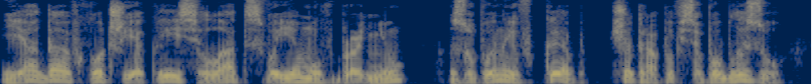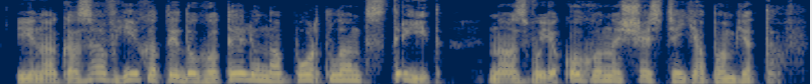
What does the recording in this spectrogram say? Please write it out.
я дав хоч якийсь лад своєму вбранню, зупинив кеп, що трапився поблизу, і наказав їхати до готелю на Портленд Стріт, назву якого, на щастя, я пам'ятав.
